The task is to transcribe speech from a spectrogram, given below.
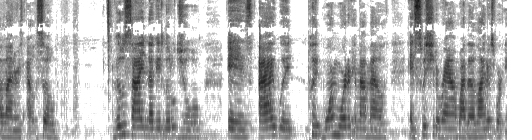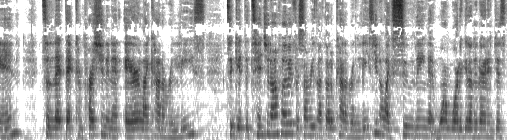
aligners out. So little side nugget, little jewel is I would put warm water in my mouth and swish it around while the aligners were in to let that compression and that air like kind of release to get the tension off of it. For some reason, I thought it would kind of release, you know, like soothing that warm water, get under there and just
